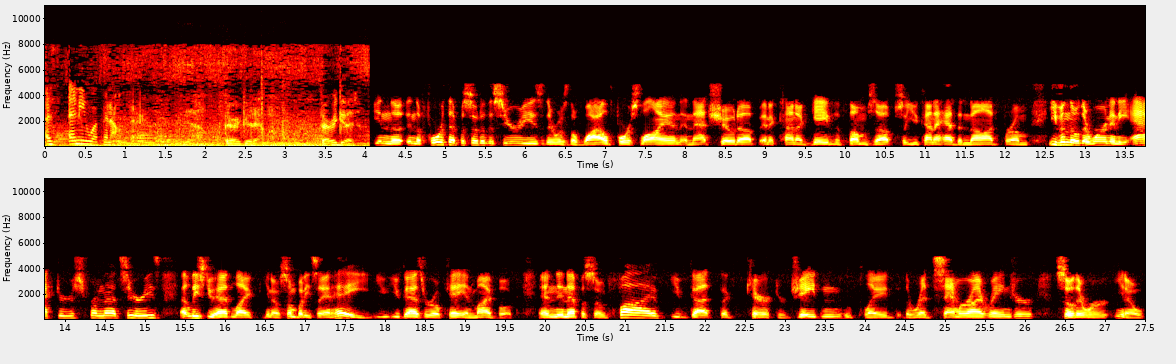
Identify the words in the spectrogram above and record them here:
as any weapon out there. Yeah, very good, Emma. Very good. In the in the fourth episode of the series, there was the Wild Force Lion, and that showed up, and it kind of gave the thumbs up. So you kind of had the nod from, even though there weren't any actors from that series, at least you had like you know somebody saying, "Hey, you, you guys are okay in my book." And in episode five, you've got the character Jayden who played the Red Samurai Ranger. So there were you know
